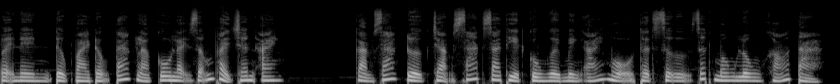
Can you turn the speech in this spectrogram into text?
Vậy nên được vài động tác là cô lại dẫm phải chân anh. Cảm giác được chạm sát da thịt cùng người mình ái mộ thật sự rất mông lung khó tả.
